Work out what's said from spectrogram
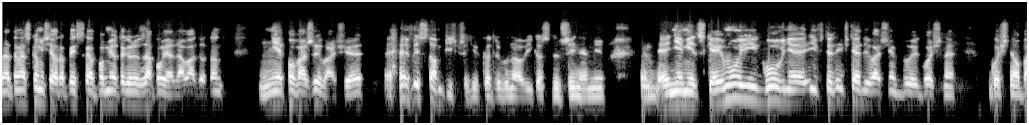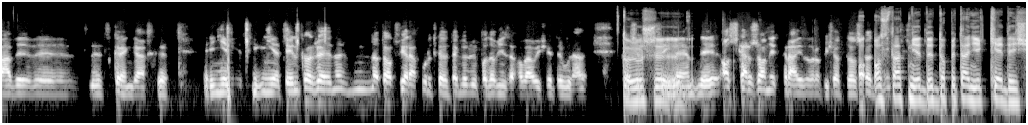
Natomiast Komisja Europejska, pomimo tego, że zapowiadała, dotąd nie poważyła się wystąpić przeciwko Trybunałowi Konstytucyjnemu niemieckiemu i głównie i wtedy, i wtedy właśnie były głośne, głośne obawy w, w kręgach niemieckich i nie tylko, że no, no, to otwiera furtkę do tego, żeby podobnie zachowały się trybunały to już y, oskarżonych krajów Europy Środkowo-Wschodniej. Ostatnie dopytanie. Kiedyś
